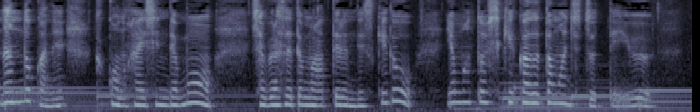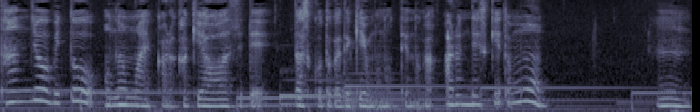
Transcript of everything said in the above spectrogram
何度かね過去の配信でも喋らせてもらってるんですけど大和式風玉術っていう誕生日とお名前から掛け合わせて出すことができるものっていうのがあるんですけどもうん。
